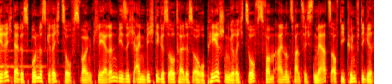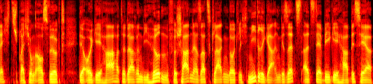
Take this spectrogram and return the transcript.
Die Richter des Bundesgerichtshofs wollen klären, wie sich ein wichtiges Urteil des Europäischen Gerichtshofs vom 21. März auf die künftige Rechtsprechung auswirkt. Der EuGH hatte darin die Hürden für Schadenersatzklagen deutlich niedriger angesetzt als der BGH bisher.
